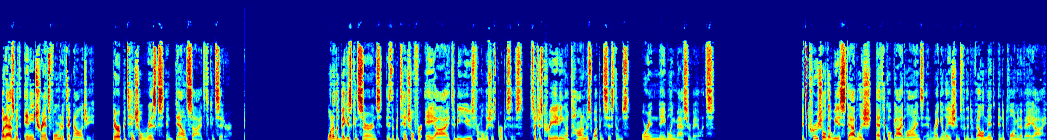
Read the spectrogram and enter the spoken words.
But as with any transformative technology, there are potential risks and downsides to consider. One of the biggest concerns is the potential for AI to be used for malicious purposes, such as creating autonomous weapon systems or enabling mass surveillance. It's crucial that we establish ethical guidelines and regulations for the development and deployment of AI,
